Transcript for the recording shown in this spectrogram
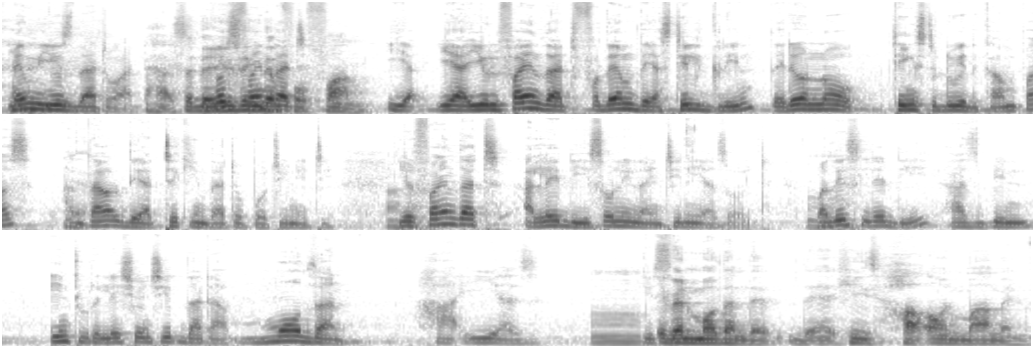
let me use that. Uh-huh. So they're Because using them that- for fun. Yeah, yeah, you'll find that for them they are still green. They don't know things to do with campus, and Yeah. now they are taking that opportunity. You'll find that a lady is only 19 years old, but this lady has been into relationship that are more than her years. You see? Even more than the, the he's her own mom and,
